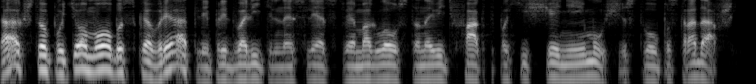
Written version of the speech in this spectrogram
Так что путем обыска вряд ли предварительное следствие могло установить факт похищения имущества у пострадавшей.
